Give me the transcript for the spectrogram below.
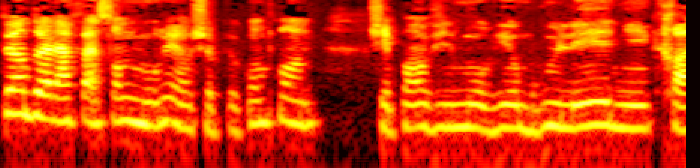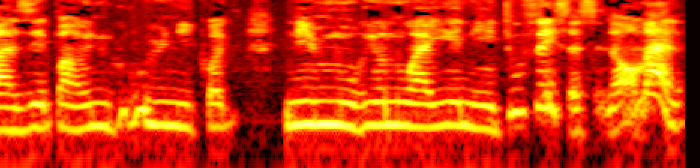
Peur de la façon de mourir, je peux comprendre. J'ai pas envie de mourir brûlé, ni écrasé par une grue, ni quoi, ni mourir noyé, ni étouffé. Ça c'est normal.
